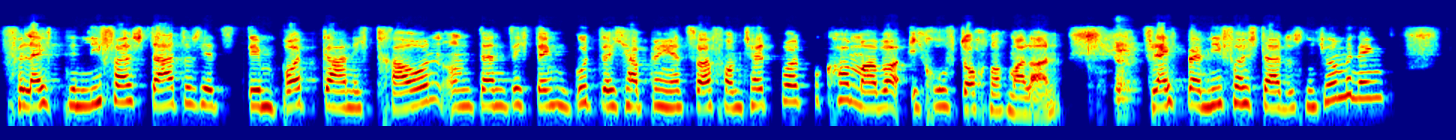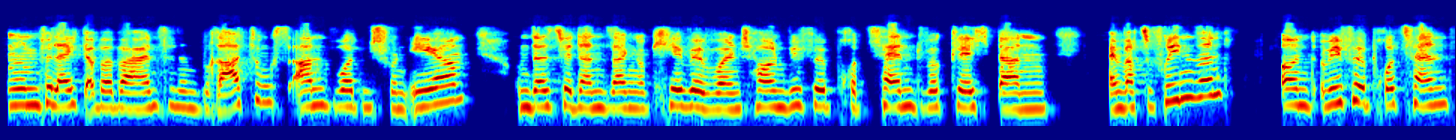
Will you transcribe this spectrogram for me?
vielleicht den Lieferstatus jetzt dem Bot gar nicht trauen und dann sich denken, gut, ich habe mir jetzt zwar vom Chatbot bekommen, aber ich rufe doch nochmal an. Ja. Vielleicht beim Lieferstatus nicht unbedingt, ähm, vielleicht aber bei einzelnen Beratungsantworten schon eher. Und dass wir dann sagen, okay, wir wollen schauen, wie viel Prozent wirklich dann einfach zufrieden sind und wie viel Prozent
